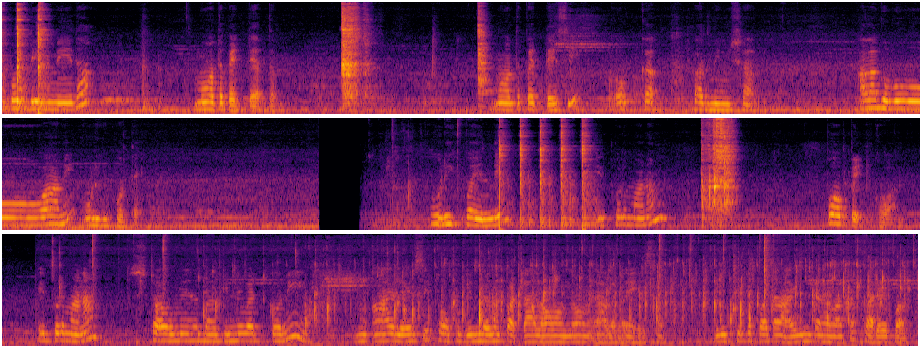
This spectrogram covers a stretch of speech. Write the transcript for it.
ఇప్పుడు దీని మీద మూత పెట్టేద్దాం. మూత పెట్టేసి ఒక్క పది నిమిషాలు. అలా గుబువా అని ఉడికిపోతాయి. ఉడికిపోయింది. ఇప్పుడు మనం పోపు పెట్టుకోవాలి. ఇప్పుడు మనం స్టవ్ మీద మా గిన్నె పట్టుకొని ఆయిల్ వేసి పోపు గింజలు పట్టాల లవంగం అలాగా వేసాం. ఇది చిట్టపట అయిన తర్వాత కరివేపాకు.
